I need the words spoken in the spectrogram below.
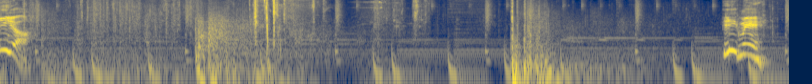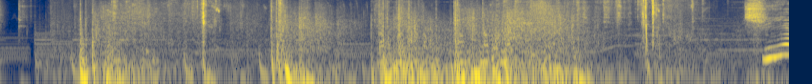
ชี่ยพี่อีกมีเชี่ย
